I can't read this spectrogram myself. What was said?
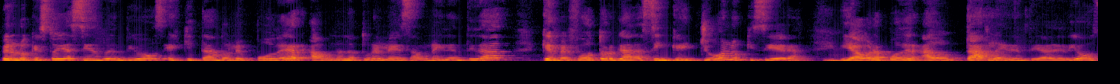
pero lo que estoy haciendo en Dios es quitándole poder a una naturaleza, a una identidad que me fue otorgada sin que yo lo quisiera y ahora poder adoptar la identidad de Dios.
